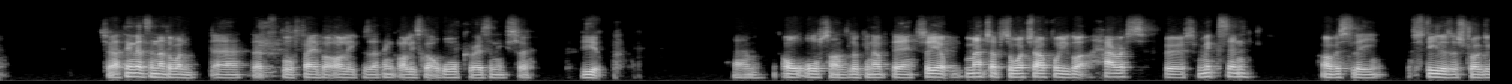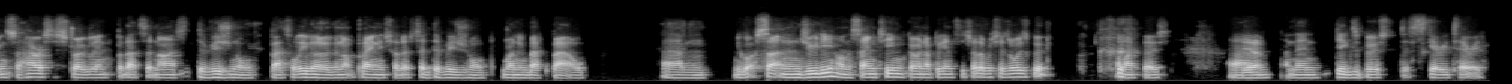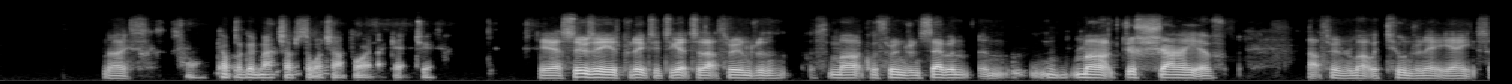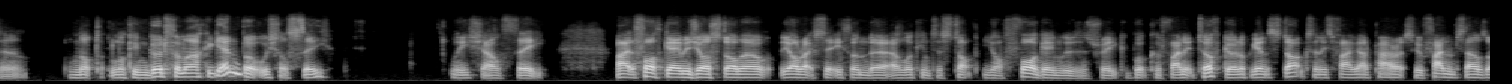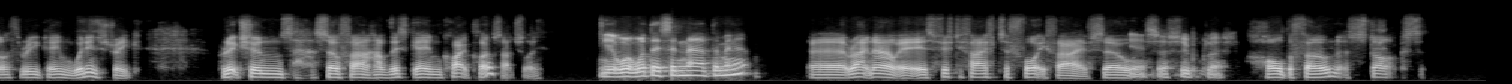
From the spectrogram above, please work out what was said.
So I think that's another one uh, that will favour Ollie because I think Ollie's got Walker, hasn't he? So Yep. um, all all signs looking up there. So yeah, matchups to watch out for. You've got Harris versus Mixon. Obviously, Steelers are struggling, so Harris is struggling, but that's a nice divisional battle. Even though they're not playing each other, it's a divisional running back battle. Um, you got Sutton and Jeudy on the same team going up against each other, which is always good. I like those. Um, Yeah. And then Diggs to Scary Terry. Nice. A couple of good matchups to watch out for in that game too. Yeah, Susie is predicted to get to that 300 mark with 307, and Mark just shy of that 300 mark with 288. So not looking good for Mark again, but we shall see. We shall see. Right, the fourth game is your Stormo. Your Rex City Thunder are looking to stop your four game losing streak, but could find it tough going up against Stocks and his five yard Pirates, who find themselves on a three game winning streak. Predictions so far have this game quite close, actually. Yeah, what what they sitting at at the minute? Uh, right now, it is 55 to 45. So Yeah, so super close. hold the phone. Stocks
